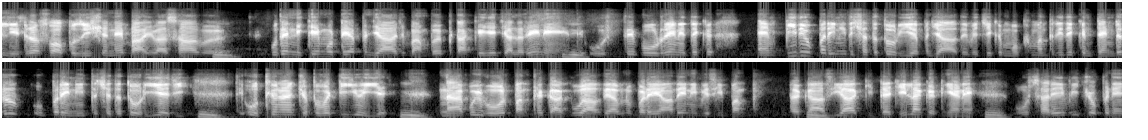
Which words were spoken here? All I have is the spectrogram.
ਲੀਡਰ ਆਫ ਆਪੋਜੀਸ਼ਨ ਨੇ ਬਾਜਵਾ ਸਾਹਿਬ ਉਹਦੇ ਨਿੱਕੇ ਮੋਟੇ ਆ ਪੰਜਾਬ 'ਚ ਬੰਬ ਪਟਾਕੇ ਜੇ ਚੱਲ ਰਹੇ ਨੇ। ਤੇ ਉਸ ਤੇ ਬੋਲ ਰਹੇ ਨੇ ਤੇ ਇੱਕ ਐਮਪੀ ਦੇ ਉੱਪਰ ਇੰਨੀ ਤਸ਼ੱਦਦ ਹੋ ਰਹੀ ਹੈ ਪੰਜਾਬ ਦੇ ਵਿੱਚ ਇੱਕ ਮੁੱਖ ਮੰਤਰੀ ਦੇ ਕੰਟੈਂਡਰ ਉੱਪਰ ਇੰਨੀ ਤਸ਼ੱਦਦ ਹੋ ਰਹੀ ਹੈ ਜੀ ਤੇ ਉੱਥੇ ਉਹਨਾਂ ਨੇ ਚੁੱਪ ਵੱਟੀ ਹੋਈ ਹੈ। ਨਾ ਕੋਈ ਹੋਰ ਪੰਥਕ ਆਗੂ ਆਪਦੇ ਆਪ ਨੂੰ ਬੜੇ ਆਂਦੇ ਨਹੀਂ ਵੀ ਅਸੀਂ ਹੂੰ। ਅਸੀਂ ਆ ਕੀਤਾ ਜੇਲਾਂ ਕੱਟੀਆਂ ਨੇ। ਉਹ ਸਾਰੇ ਵੀ ਚੁੱਪ ਨੇ।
